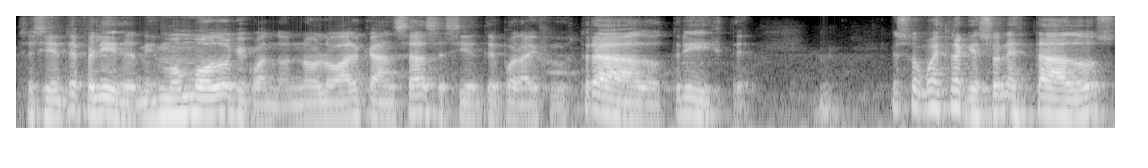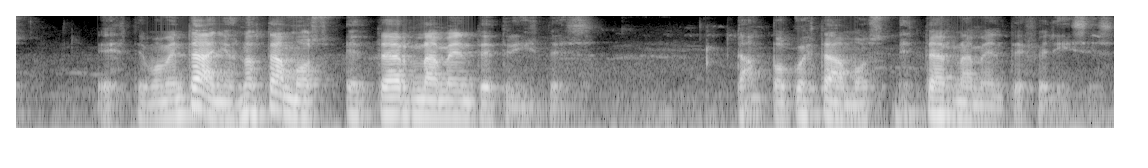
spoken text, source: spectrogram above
se siente feliz, del mismo modo que cuando no lo alcanza se siente por ahí frustrado, triste. Eso muestra que son estados este, momentáneos, no estamos eternamente tristes tampoco estamos eternamente felices.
